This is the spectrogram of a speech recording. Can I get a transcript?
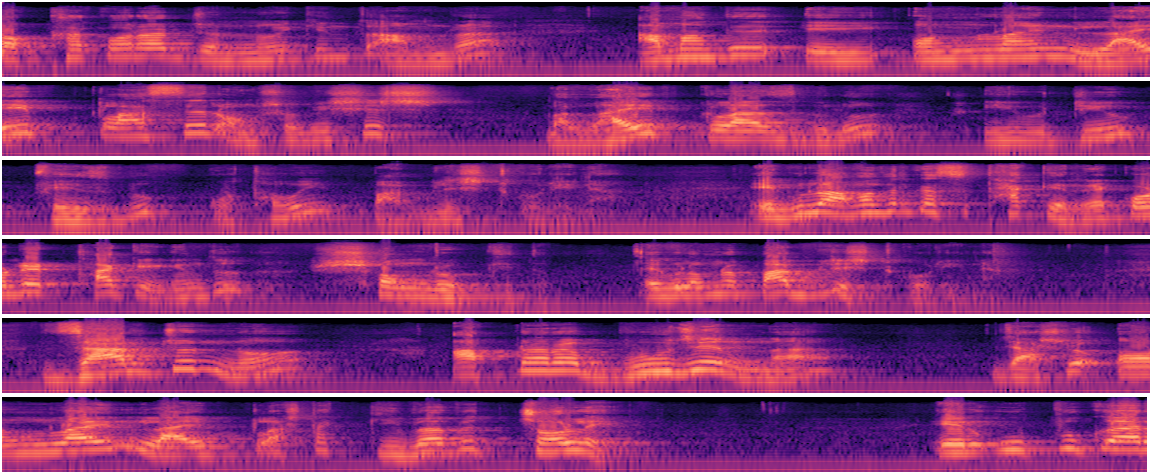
রক্ষা করার জন্যই কিন্তু আমরা আমাদের এই অনলাইন লাইভ ক্লাসের অংশবিশেষ বা লাইভ ক্লাসগুলো ইউটিউব ফেসবুক কোথাওই পাবলিশড করি না। এগুলো আমাদের কাছে থাকে রেকর্ডেড থাকে কিন্তু সংরক্ষিত। এগুলো আমরা পাবলিশ করি না। যার জন্য আপনারা বুঝেন না যে আসলে অনলাইন লাইভ ক্লাসটা কীভাবে চলে, এর উপকার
